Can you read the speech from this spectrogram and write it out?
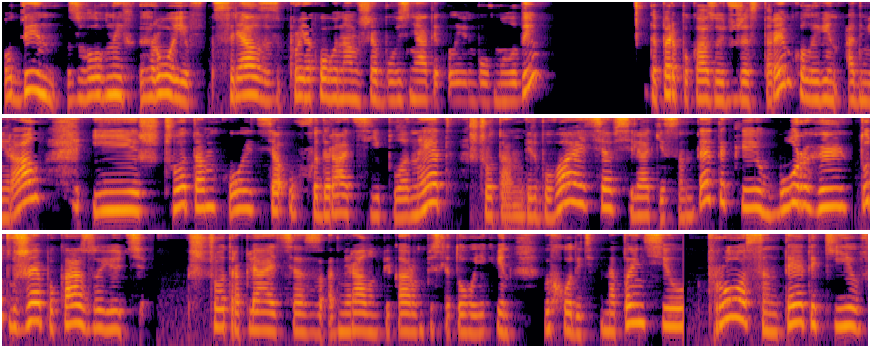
один з головних героїв, серіал, про якого нам вже був знятий, коли він був молодим. Тепер показують вже старим, коли він адмірал, і що там коїться у Федерації планет, що там відбувається, всілякі синтетики, борги. Тут вже показують, що трапляється з адміралом Пікаром після того, як він виходить на пенсію про синтетиків,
